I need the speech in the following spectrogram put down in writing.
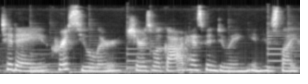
Today, Chris Euler shares what God has been doing in his life.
